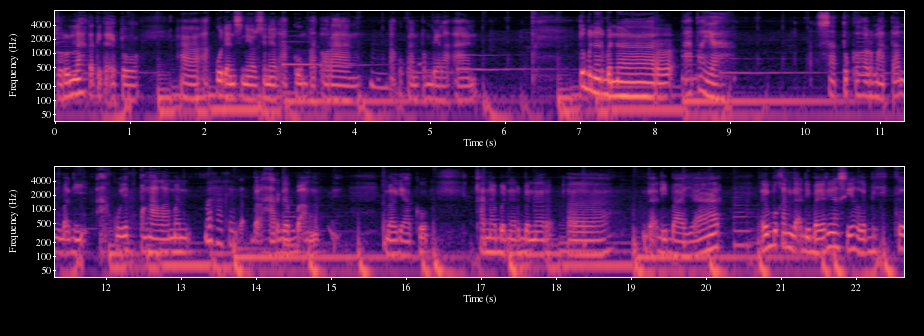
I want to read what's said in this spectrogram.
Turunlah ketika itu Uh, aku dan senior senior aku empat orang. Hmm. lakukan pembelaan itu benar-benar apa ya satu kehormatan bagi aku ya pengalaman berharga berharga banget nih bagi aku karena benar-benar eh, nggak dibayar tapi bukan nggak dibayarnya sih lebih ke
